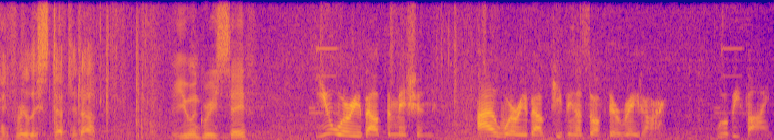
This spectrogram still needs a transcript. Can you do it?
I've really stepped it up. Are you and Greez safe? You worry about the mission. I'll worry about keeping us off their radar. We'll be fine.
